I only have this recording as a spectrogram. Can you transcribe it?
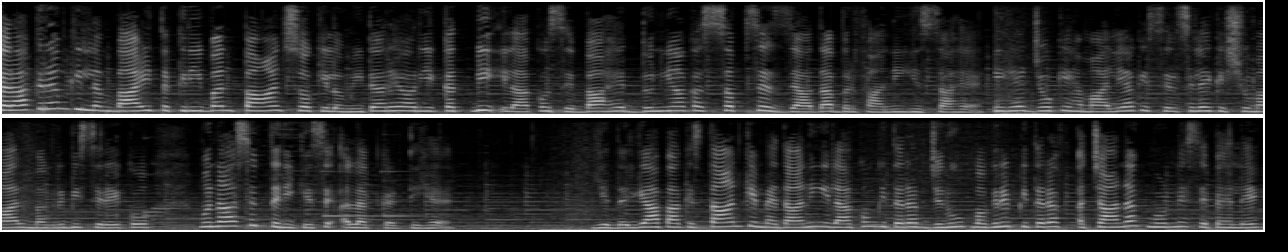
कराक्रम की लंबाई तकरीबन 500 किलोमीटर है और ये कतबी इलाकों से बाहर दुनिया का सबसे ज़्यादा बर्फानी हिस्सा है। यह जो कि हिमालय के सिलसिले के शुमाल मगरबी सिरे को मुनासिब तरीके से अलग करती है। ये दरिया पाकिस्तान के मैदानी इलाकों की तरफ़ जनूब मगरब की तरफ़ अचानक मुड़ने से पहले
